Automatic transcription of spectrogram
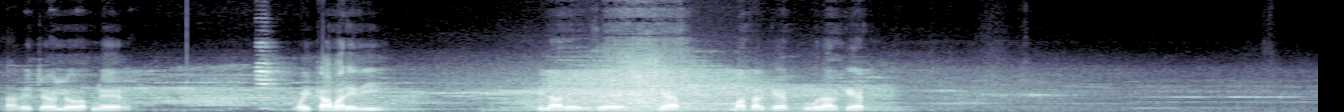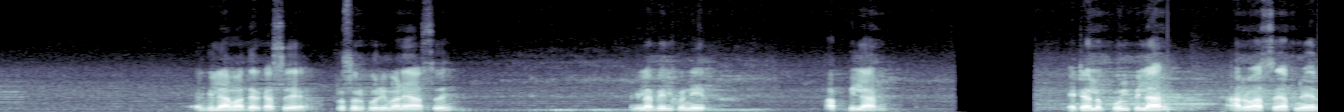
আর এটা হলো আপনার ওই কাবারেরই পিলারের যে ক্যাপ, মাথার ক্যাপ, ঘোড়ার ক্যাপ। এগুলো আমাদের কাছে প্রচুর পরিমাণে আছে। এগুলা বেলকনির হাফ পিলার। এটা হলো ফুল পিলার। আরও আছে আপনার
